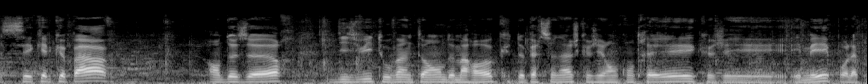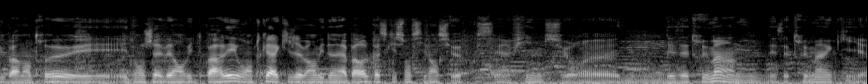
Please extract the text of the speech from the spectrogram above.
c'est quelque part en deux heures 18 ou 20 ans de Maroc, de personnages que j'ai rencontrés, que j'ai aimés pour la plupart d'entre eux et, dont j'avais envie de parler, ou en tout cas à qui j'avais envie de donner la parole parce qu'ils sont silencieux. C'est un film sur euh, des êtres humains, des êtres humains qui, euh,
